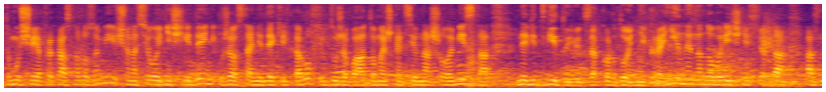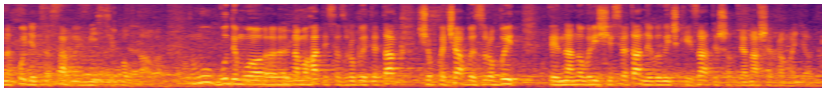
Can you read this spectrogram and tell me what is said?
тому що я прекрасно розумію, що на сьогоднішній день уже останні декілька років дуже багато мешканців нашого міста не відвідують закордонні країни на новорічні свята, а знаходяться саме в місті Полтава. Тому будемо е, намагатися зробити так, щоб хоча б зробити на новорічні свята невеличкий затишок для наших громадян.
